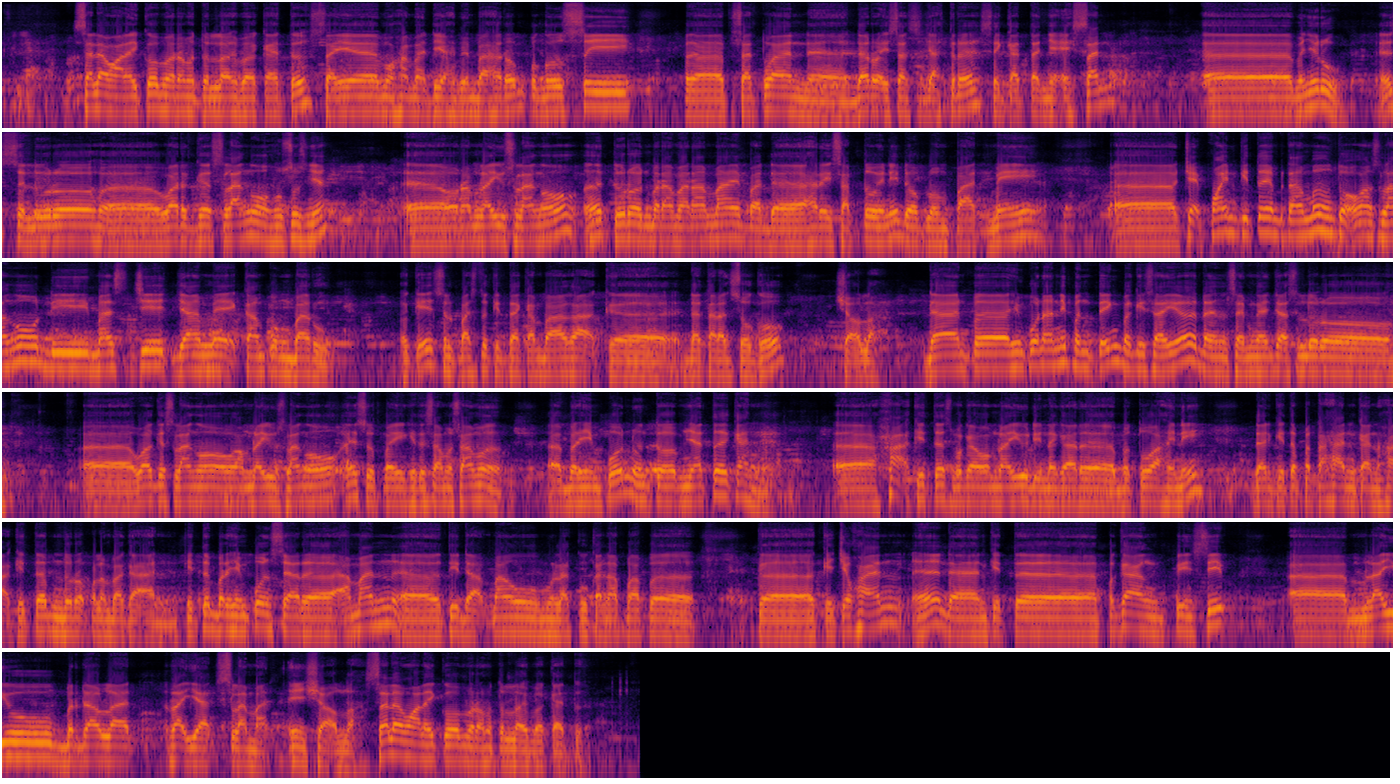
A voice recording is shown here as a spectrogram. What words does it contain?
Assalamualaikum warahmatullahi wabarakatuh. Saya Muhammad Diah bin Baharum, pengurusi uh, Persatuan uh, Darul Ihsan Sejahtera, singkatannya Ihsan uh, menyeru uh, seluruh uh, warga Selangor khususnya uh, orang Melayu Selangor uh, turun beramai-ramai pada hari Sabtu ini 24 Mei. Uh, checkpoint kita yang pertama untuk orang Selangor di Masjid Jamek Kampung Baru. Okey, selepas tu kita akan berak ke Dataran Sogo insyaallah. Dan perhimpunan ni penting bagi saya dan saya mengajak seluruh uh, warga Selangor, orang Melayu Selangor eh supaya kita sama-sama uh, berhimpun untuk menyatakan uh, hak kita sebagai orang Melayu di negara bertuah ini dan kita pertahankan hak kita menurut perlembagaan. Kita berhimpun secara aman, uh, tidak mahu melakukan apa-apa kekecohan eh, dan kita pegang prinsip uh, Melayu berdaulat, rakyat selamat. InsyaAllah. Assalamualaikum warahmatullahi wabarakatuh.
